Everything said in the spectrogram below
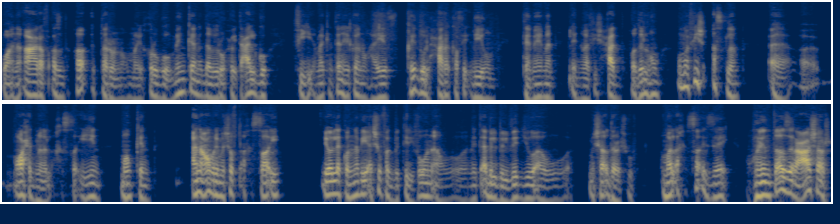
وأنا أعرف أصدقاء اضطروا إن هم يخرجوا من كندا ويروحوا يتعالجوا في أماكن تانية كانوا هيفقدوا الحركة في إيديهم تماما لأن ما فيش حد فاضلهم وما فيش أصلا واحد من الأخصائيين ممكن. أنا عمري ما شفت أخصائي يقول لك والنبي أشوفك بالتليفون أو نتقابل بالفيديو أو مش هقدر أشوفك. أمال الاخصائي إزاي؟ وننتظر عشر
